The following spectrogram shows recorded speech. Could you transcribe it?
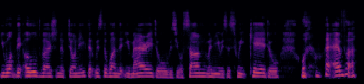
You want the old version of Jonny that was the one that you married or was your son when he was a sweet kid or whatever.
